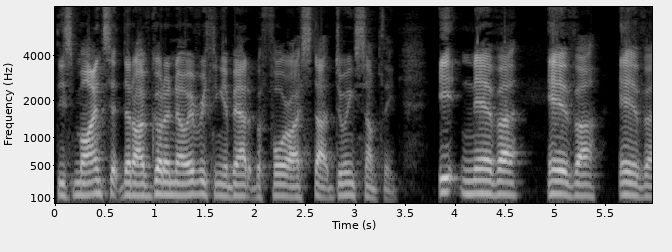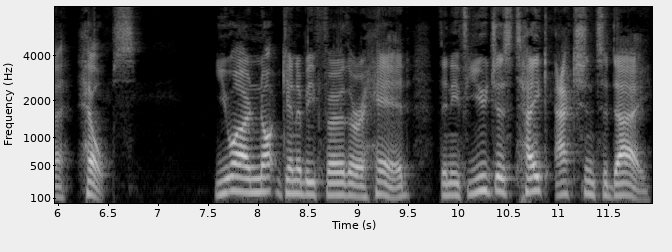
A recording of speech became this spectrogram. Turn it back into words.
this mindset that I've got to know everything about it before I start doing something. It never, ever, ever helps. You are not going to be further ahead than if you just take action today.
